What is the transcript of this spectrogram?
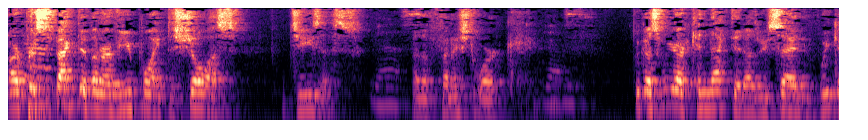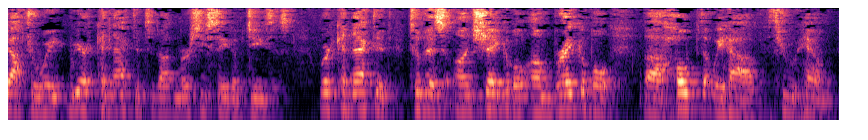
our perspective and our viewpoint to show us Jesus and the finished work. Because we are connected, as we said week after week, we are connected to that mercy seat of Jesus. We're connected to this unshakable, unbreakable uh, hope that we have through Him.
